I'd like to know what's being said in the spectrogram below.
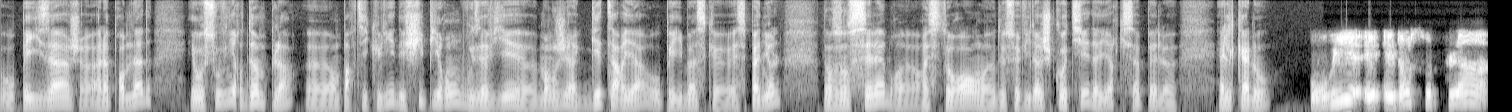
au paysage, à la promenade, et au souvenir d'un plat, en particulier des chipirons que vous aviez mangé à Guetaria, au Pays Basque espagnol, dans un célèbre restaurant de ce village côtier d'ailleurs, qui s'appelle El Cano. Oui, et dans ce plat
